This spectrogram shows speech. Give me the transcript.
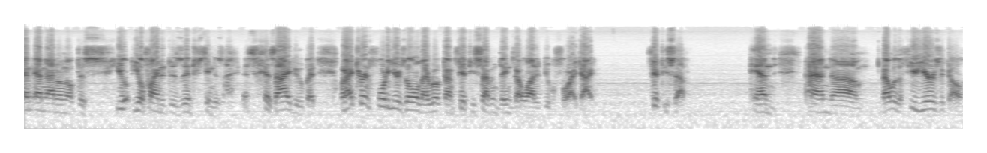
and, and I don't know if this, you'll, you'll find it as interesting as, as, as I do, but when I turned 40 years old, I wrote down 57 things I wanted to do before I died. 57 and and um, that was a few years ago.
